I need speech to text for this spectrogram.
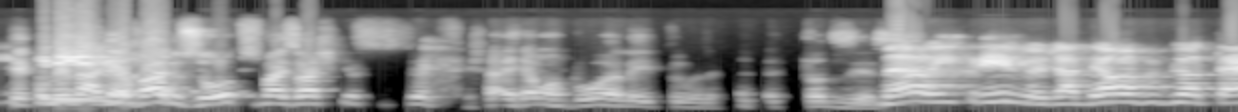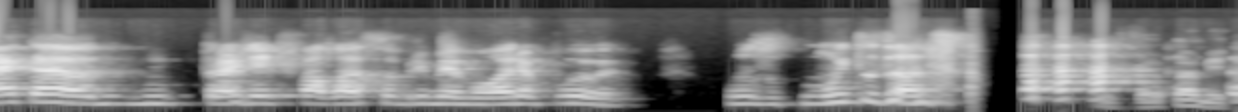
recomendaria vários outros, mas acho que esse já é uma boa leitura, todos esses. Não, incrível, já deu uma biblioteca para a gente falar sobre memória por uns muitos anos. Exatamente.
